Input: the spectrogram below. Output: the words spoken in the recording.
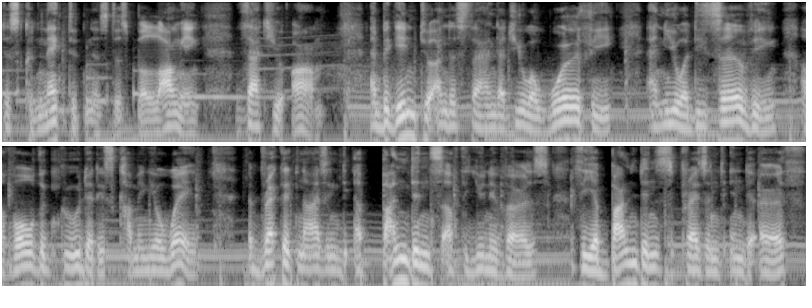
this connectedness, this belonging that you are. And begin to understand that you are worthy and you are deserving of all the good that is coming your way recognizing the abundance of the universe, the abundance present in the earth,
